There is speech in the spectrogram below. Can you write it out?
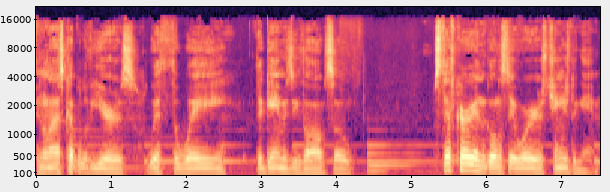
in the last couple of years with the way the game has evolved. So Steph Curry and the Golden State Warriors changed the game.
